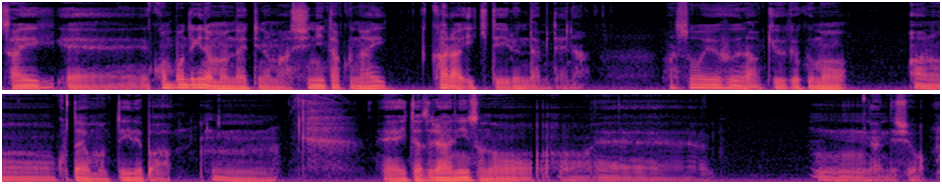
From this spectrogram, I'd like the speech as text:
最えー、根本的な問題っていうのは、まあ、死にたくないから生きているんだみたいな、まあ、そういうふうな究極もあの答えを持っていれば、うんえー、いたずらにその、えー、うん何でしょう、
